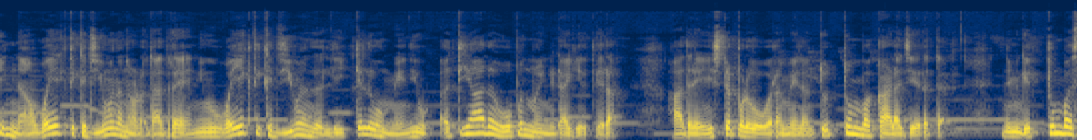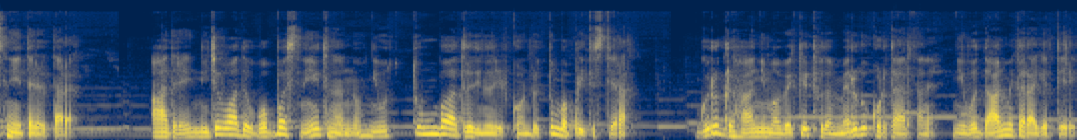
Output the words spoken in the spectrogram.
ಇನ್ನು ವೈಯಕ್ತಿಕ ಜೀವನ ನೋಡೋದಾದರೆ, ನೀವು ವೈಯಕ್ತಿಕ ಜೀವನದಲ್ಲಿ ಕೆಲವೊಮ್ಮೆ ನೀವು ಅತಿಯಾದ ಓಪನ್ ಮೈಂಡೆಡ್ ಆಗಿರ್ತೀರ. ಆದರೆ ಇಷ್ಟಪಡುವವರ ಮೇಲಂತೂ ತುಂಬ ಕಾಳಜಿ ಇರುತ್ತೆ. ನಿಮಗೆ ತುಂಬ ಸ್ನೇಹಿತರಿರ್ತಾರೆ. ಆದರೆ ನಿಜವಾದ ಒಬ್ಬ ಸ್ನೇಹಿತನನ್ನು ನೀವು ತುಂಬ ಹತ್ರದಿಂದ ಇಟ್ಕೊಂಡು ತುಂಬ ಪ್ರೀತಿಸ್ತೀರ? ಗುರುಗ್ರಹ ನಿಮ್ಮ ವ್ಯಕ್ತಿತ್ವದ ಮೆರುಗು ಕೊಡ್ತಾ ಇರ್ತಾನೆ. ನೀವು ಧಾರ್ಮಿಕರಾಗಿರ್ತೀರಿ.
